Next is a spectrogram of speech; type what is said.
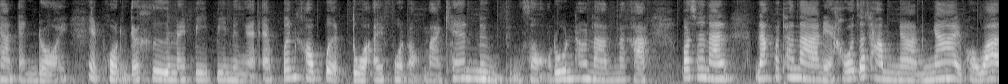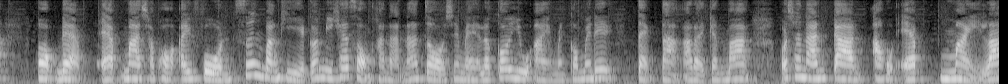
งาน Android เหตุผลก็คือในปีปีหนึ่งอะ Apple เขาเปิดตัว iPhone ออกมาแค่ 1-2 รุ่นเท่านั้นนะคะ เพราะฉะนั้นนักพัฒนาเนี่ยเขาจะทำงานง่าย เพราะว่า ออกแบบแอปมาเฉพาะ iPhone ซึ่งบางทีก็มีแค่ 2 ขนาดหน้าจอใช่ไหม แล้วก็ UI มันก็ไม่ได้ แตกต่างอะไรกันมาก เพราะฉะนั้นการเอาแอปใหม่ล่า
